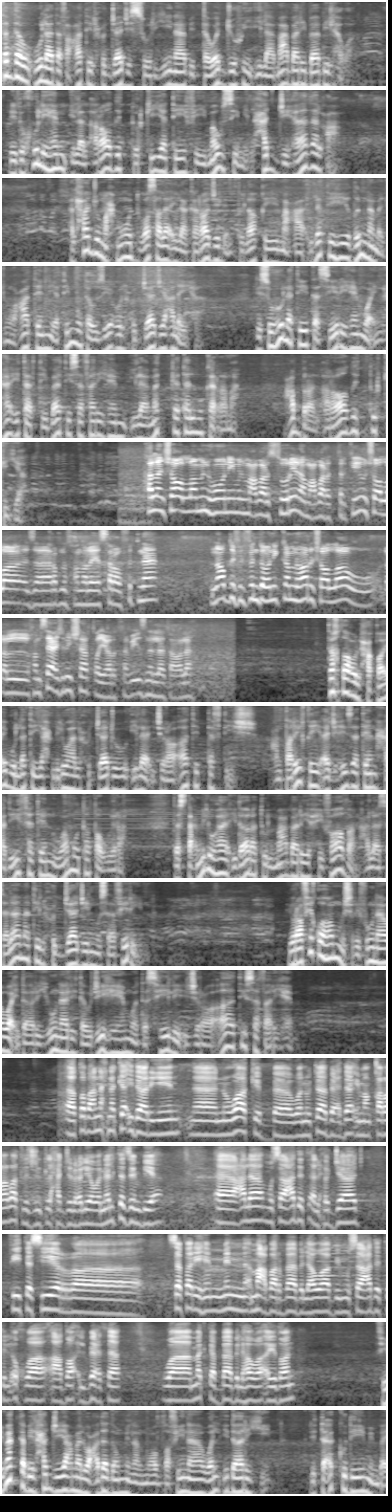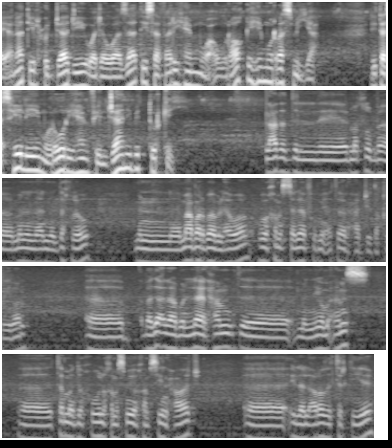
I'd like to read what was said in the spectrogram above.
تبدأ أولى دفعات الحجاج السوريين بالتوجه إلى معبر باب الهوى لدخولهم إلى الأراضي التركية في موسم الحج هذا العام. الحاج محمود وصل إلى كراج الانطلاق مع عائلته ضمن مجموعات يتم توزيع الحجاج عليها لسهولة تسييرهم وإنهاء ترتيبات سفرهم إلى مكة المكرمة عبر الأراضي التركية. هلا إن شاء الله من هون من المعبر السوري إلى المعبر التركي وإن شاء الله إذا ربنا سبحانه وتعالى يسر وفتنا نقضي في الفندق هونيك كم نهار إن شاء الله ولل 25 شهر طيارتنا بإذن الله تعالى. تخضع الحقائب التي يحملها الحجاج إلى إجراءات التفتيش عن طريق أجهزة حديثة ومتطورة تستعملها إدارة المعبر حفاظا على سلامة الحجاج المسافرين. يرافقهم مشرفون وإداريون لتوجيههم وتسهيل إجراءات سفرهم. آه، طبعا نحن كإداريين آه، نواكب آه، ونتابع دائما قرارات لجنة الحج العليا ونلتزم بها على مساعدة الحجاج في تسيير سفرهم من معبر باب الهوى بمساعدة الأخوة أعضاء البعثة ومكتب باب الهوى أيضا. في مكتب الحج يعمل عدد من الموظفين والإداريين. للتأكد من بيانات الحجاج وجوازات سفرهم وأوراقهم الرسمية لتسهيل مرورهم في الجانب التركي. العدد المطلوب مننا أن ندخله من معبر باب الهواء هو 5200 حج تقريبا. أه بدأنا بالله الحمد أه من يوم أمس أه تم دخول 550 حاج إلى الأراضي التركية.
